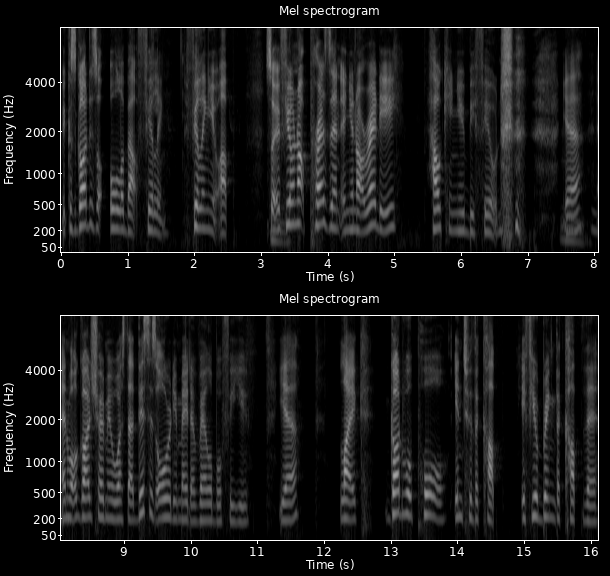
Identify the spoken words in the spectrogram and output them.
Because God is all about filling, filling you up. So if mm. you're not present and you're not ready, how can you be filled? yeah. And what God showed me was that this is already made available for you. Yeah. Like God will pour into the cup if you bring the cup there.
